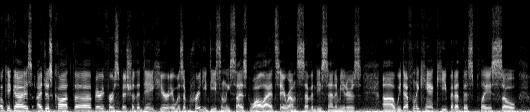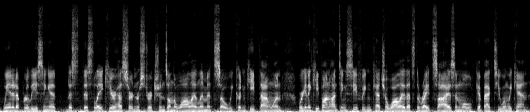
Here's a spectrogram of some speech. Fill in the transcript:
Okay guys, I just caught the very first fish of the day here. It was a pretty decently sized walleye, I'd say around 70 centimeters. Uh, we definitely can't keep it at this place, so we ended up releasing it. This, this lake here has certain restrictions on the walleye limit, so we couldn't keep that one. We're gonna keep on hunting, see if we can catch a walleye that's the right size, and we'll get back to you when we can.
